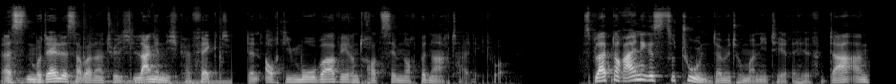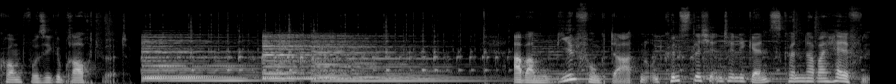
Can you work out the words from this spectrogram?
Das Modell ist aber natürlich lange nicht perfekt, denn auch die MOBA wären trotzdem noch benachteiligt worden. Es bleibt noch einiges zu tun, damit humanitäre Hilfe da ankommt, wo sie gebraucht wird. Aber Mobilfunkdaten und künstliche Intelligenz können dabei helfen.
